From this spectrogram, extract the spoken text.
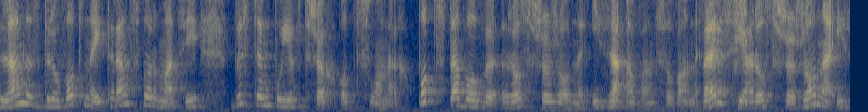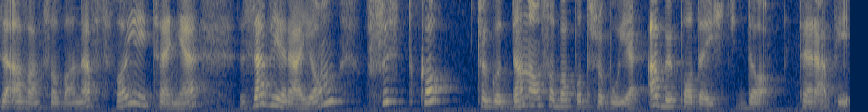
Plan zdrowotnej transformacji występuje w trzech odsłonach: podstawowy, rozszerzony i zaawansowany. Wersja rozszerzona i zaawansowana w swojej cenie zawierają wszystko, czego dana osoba potrzebuje, aby podejść do terapii.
